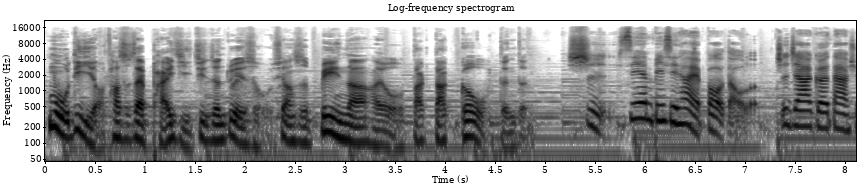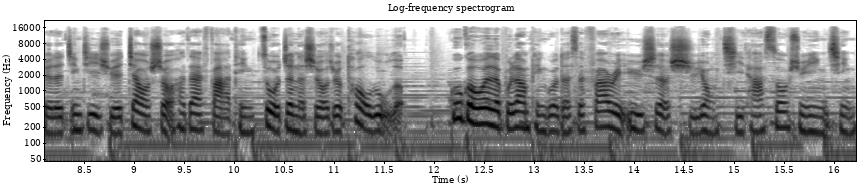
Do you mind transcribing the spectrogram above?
目的啊，它是在排挤竞争对手，像是 Bing 啊，还有 DuckDuckGo 等等。是 CNBC，他也报道了芝加哥大学的经济学教授，他在法庭作证的时候就透露了，Google 为了不让苹果的 Safari 预设使用其他搜寻引擎，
